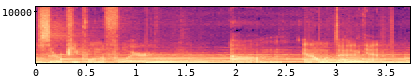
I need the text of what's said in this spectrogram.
There are people in the foyer, um, and I want that again.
